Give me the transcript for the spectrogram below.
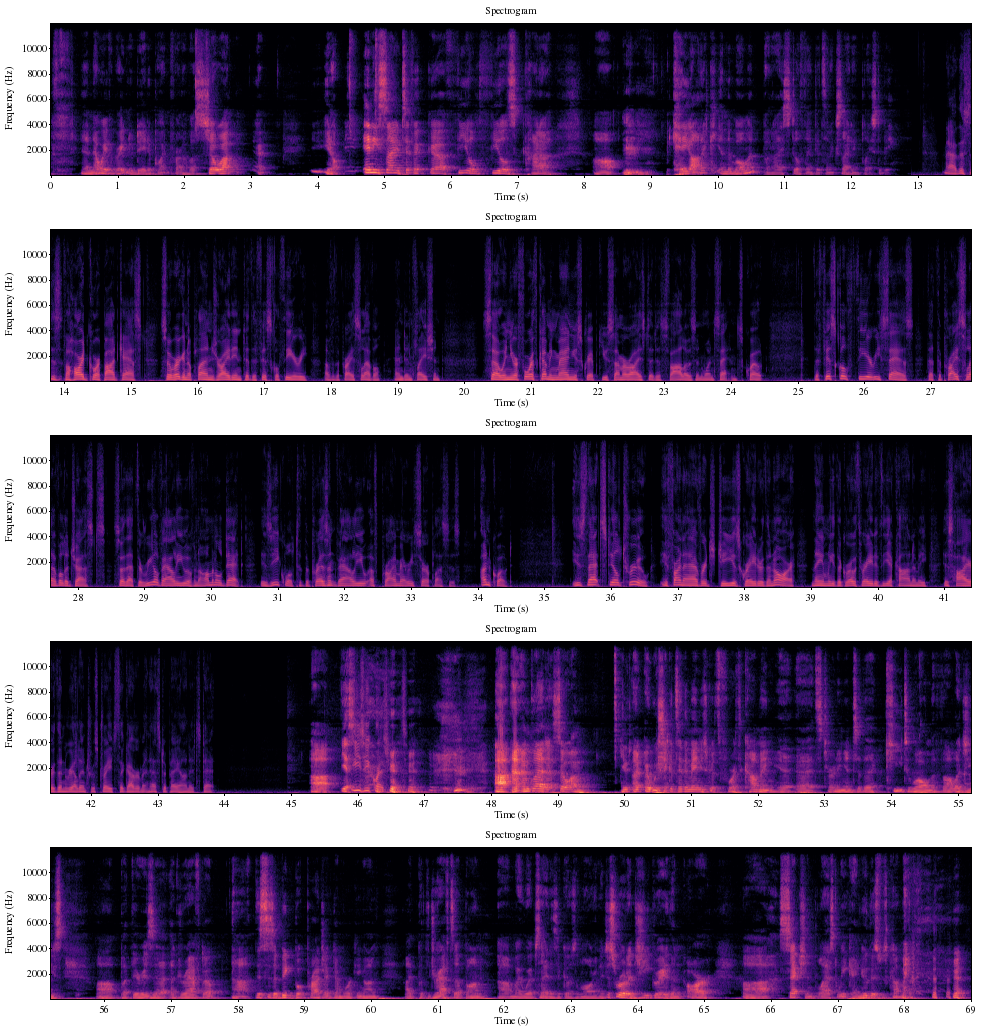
And now we have a great new data point in front of us. So uh, you know, any scientific uh, field feels kind of uh, chaotic in the moment, but I still think it's an exciting place to be. Now, this is the hardcore podcast, so we're going to plunge right into the fiscal theory of the price level and inflation. So, in your forthcoming manuscript, you summarized it as follows in one sentence quote, the fiscal theory says that the price level adjusts so that the real value of nominal debt is equal to the present value of primary surpluses. Unquote. Is that still true if on average G is greater than R, namely the growth rate of the economy is higher than real interest rates the government has to pay on its debt? Uh, yes. Easy questions. uh, I'm glad. So um, I, I, wish I could say the manuscript's forthcoming. It, uh, it's turning into the key to all mythologies, uh, but there is a, a draft up. Uh, this is a big book project I'm working on. I put the drafts up on uh, my website as it goes along, and I just wrote a G greater than R uh, section last week. I knew this was coming.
